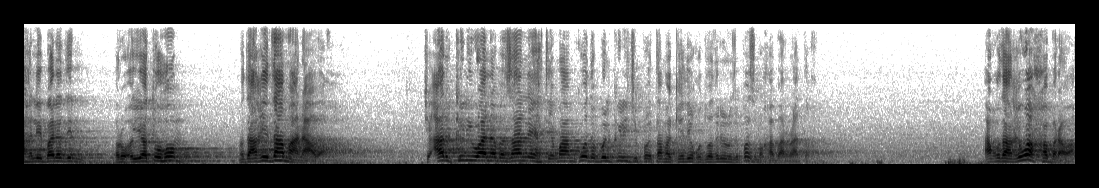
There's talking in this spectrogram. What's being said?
اهل بلد رؤيتهم نو دا غي دا معنا وا چې ار کلی والا بزان له اهتمام کو د بل کلی چې په تمه کې دي خود ودرې روز پس خبر راته هغه دا غوا خبره وا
